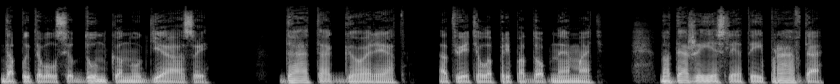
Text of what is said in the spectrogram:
допытывался Дункан у Гиазы. Да, так говорят, ответила преподобная мать. Но даже если это и правда,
